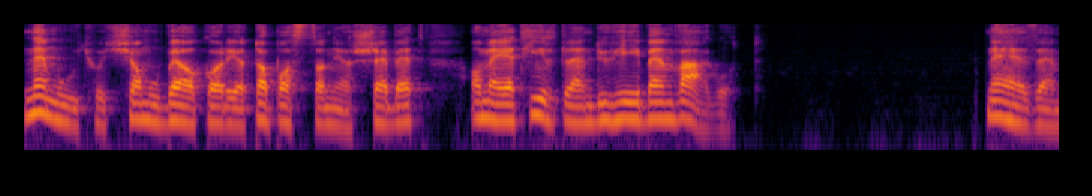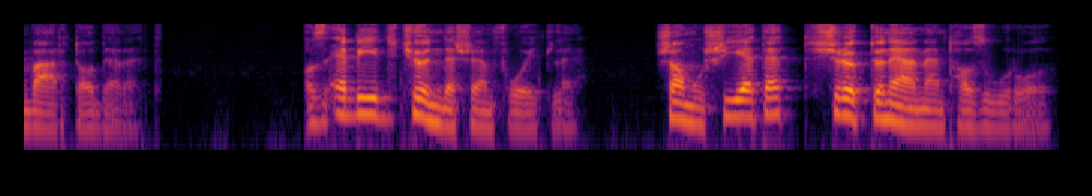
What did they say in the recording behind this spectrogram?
Nem úgy, hogy Samu be akarja tapasztani a sebet, amelyet hirtelen dühében vágott. Nehezen várta a delet. Az ebéd csöndesen folyt le. Samu sietett, s rögtön elment hazúról.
